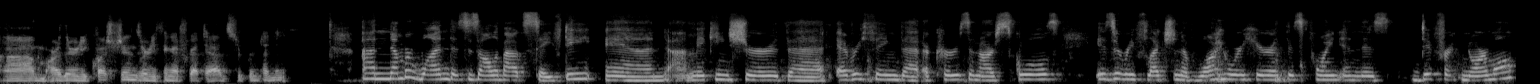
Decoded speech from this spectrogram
Um, are there any questions or anything I forgot to add, Superintendent? Uh, number one, this is all about safety and uh, making sure that everything that occurs in our schools is a reflection of why we're here at this point in this different normal.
